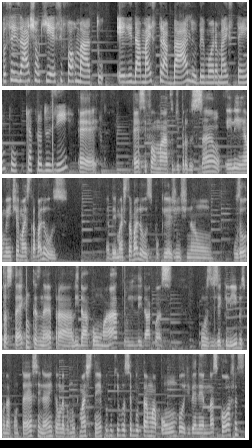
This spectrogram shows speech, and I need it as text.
vocês acham que esse formato ele dá mais trabalho, demora mais tempo para produzir? É, esse formato de produção ele realmente é mais trabalhoso. É bem mais trabalhoso porque a gente não usa outras técnicas, né, para lidar com o mato e lidar com as com os desequilíbrios quando acontecem, né? Então leva muito mais tempo do que você botar uma bomba de veneno nas costas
